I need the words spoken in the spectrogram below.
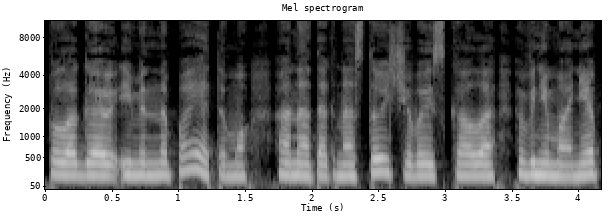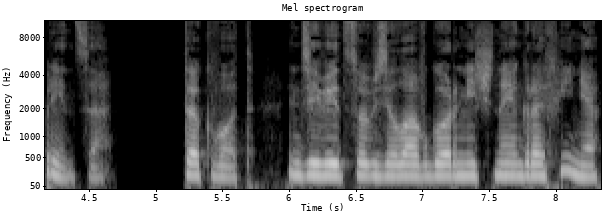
Полагаю, именно поэтому она так настойчиво искала внимание принца. Так вот, девицу взяла в горничные графиня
